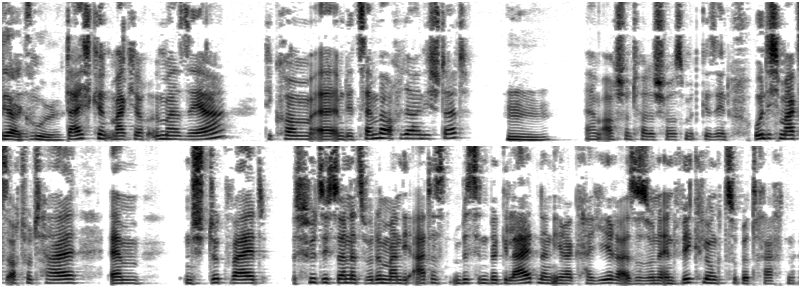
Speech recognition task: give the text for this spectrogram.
Ja, gewesen. cool. Deichkind mag ich auch immer sehr. Die kommen äh, im Dezember auch wieder in die Stadt. Hm. Ähm, auch schon tolle Shows mitgesehen. Und ich mag es auch total ähm, ein Stück weit, es fühlt sich so an, als würde man die Artists ein bisschen begleiten in ihrer Karriere, also so eine Entwicklung zu betrachten.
